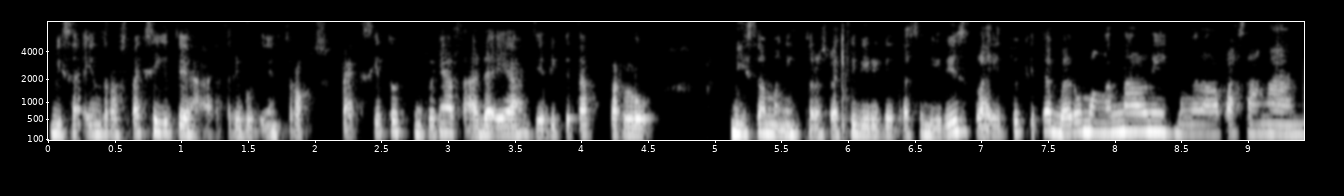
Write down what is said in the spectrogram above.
bisa introspeksi gitu ya atribut introspeksi itu tentunya harus ada ya. Jadi kita perlu bisa mengintrospeksi diri kita sendiri setelah itu kita baru mengenal nih mengenal pasangan.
